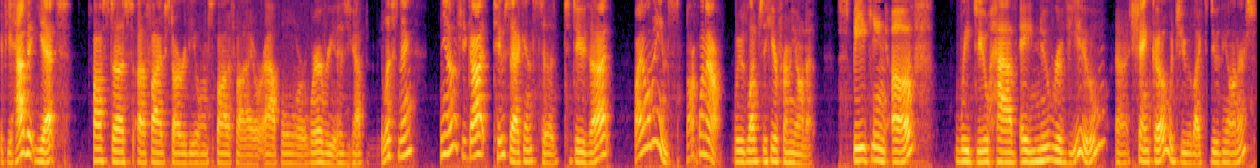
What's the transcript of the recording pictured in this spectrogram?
if you haven't yet, tossed us a five star review on Spotify or Apple or wherever it is you happen to be listening. You know, if you got two seconds to, to do that, by all means, knock one out. We would love to hear from you on it. Speaking of, we do have a new review. Uh, Shenko, would you like to do the honors?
